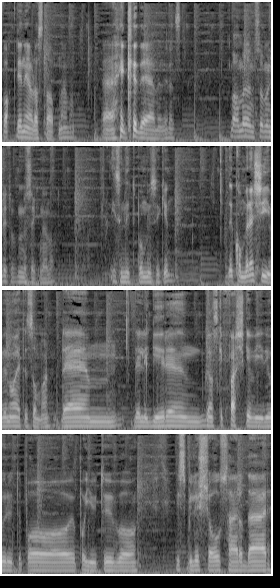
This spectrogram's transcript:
fuck den jævla staten her, mann. Det er ikke det jeg mener, altså. Hva med dem som lytter på musikken din, da? De som lytter på musikken. Det kommer en skive nå etter sommeren. Det, mm, det ligger eh, ganske ferske videoer ute på, på YouTube, og vi spiller shows her og der.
